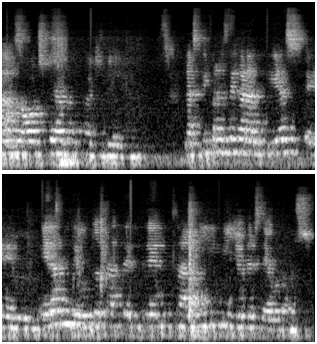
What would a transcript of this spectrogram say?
was altogether 30 billion. Las cifras de garantías em, eran de un total de 30.000 millones de euros.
